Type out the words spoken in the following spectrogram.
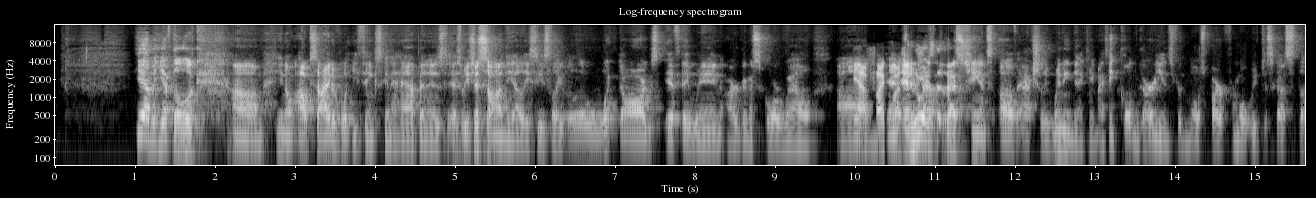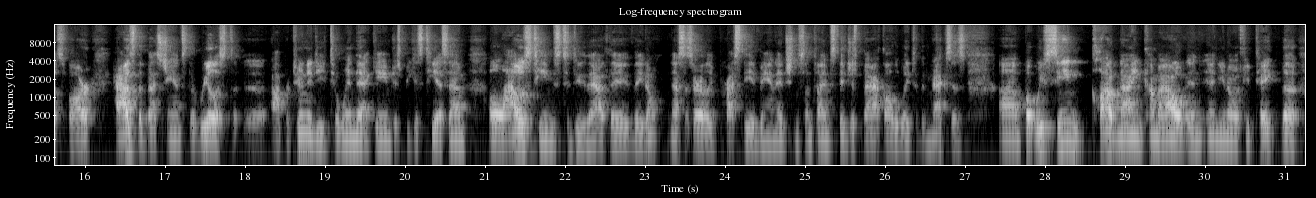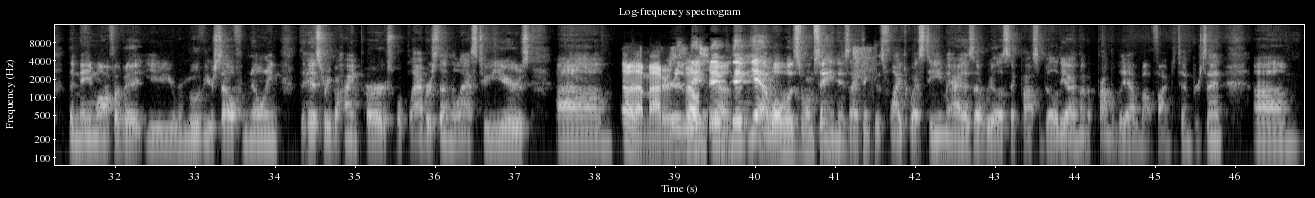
Yeah, but you have to look, um, you know, outside of what you think is going to happen. As as we just saw in the LEC slate, what dogs, if they win, are going to score well. Um, yeah, and, and, who has the best chance of actually winning that game? I think Golden Guardians, for the most part, from what we've discussed thus far, has the best chance, the realest uh, opportunity to win that game, just because TSM allows teams to do that. They they don't necessarily press the advantage, and sometimes they just back all the way to the Nexus. Uh, but we've seen Cloud Nine come out, and and you know if you take the the name off of it, you, you remove yourself from knowing the history behind Perkz, what Blaber's done the last two years. Um, None of that matters. They, they, they, yeah, well, that's what I'm saying is I think this FlyQuest team has a realistic possibility. I'm going to probably have about five to ten percent. Um,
